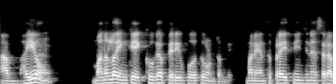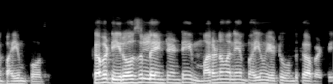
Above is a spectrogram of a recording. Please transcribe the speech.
ఆ భయం మనలో ఇంకా ఎక్కువగా పెరిగిపోతూ ఉంటుంది. మనం ఎంత ప్రయత్నించినా సరే ఆ భయం పోదు. కాబట్టి ఈ రోజుల్లో ఏంటంటే మరణం అనే భయం ఎటు ఉంది కాబట్టి,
